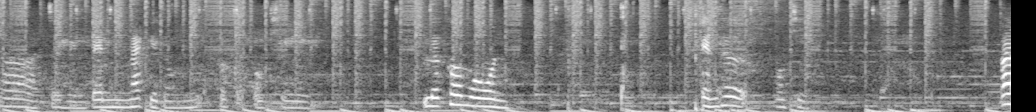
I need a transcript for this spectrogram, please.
ก็จะเห็นเป็น max อยู่ตรงนี้ก็กดโอเค เลือกข้อมูล enter โอเคอะ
